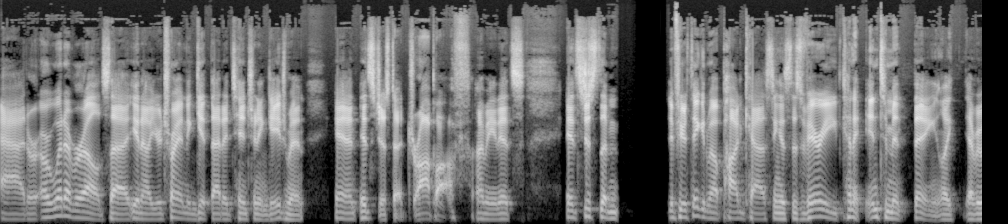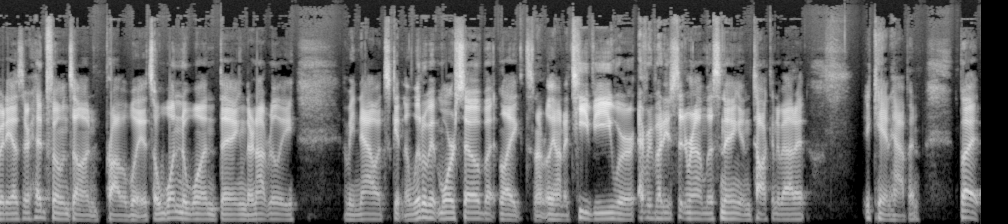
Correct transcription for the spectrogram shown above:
ad or, or whatever else that, you know, you're trying to get that attention engagement and it's just a drop off. I mean, it's it's just the if you're thinking about podcasting, it's this very kind of intimate thing. Like everybody has their headphones on, probably. It's a one to one thing. They're not really, I mean, now it's getting a little bit more so, but like it's not really on a TV where everybody's sitting around listening and talking about it. It can't happen. But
